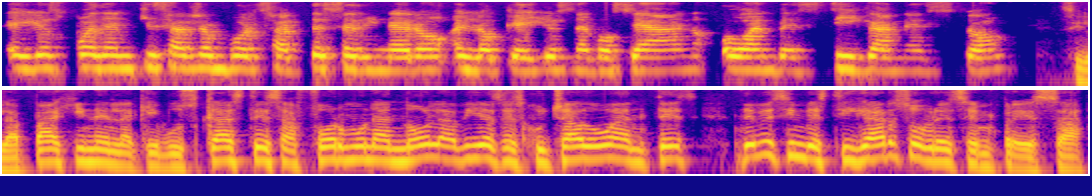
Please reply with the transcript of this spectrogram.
Ellos pueden quizás reembolsarte ese dinero en lo que ellos negocian o investigan esto si la página en la que buscaste esa fórmula no la habías escuchado antes, debes investigar sobre esa empresa.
